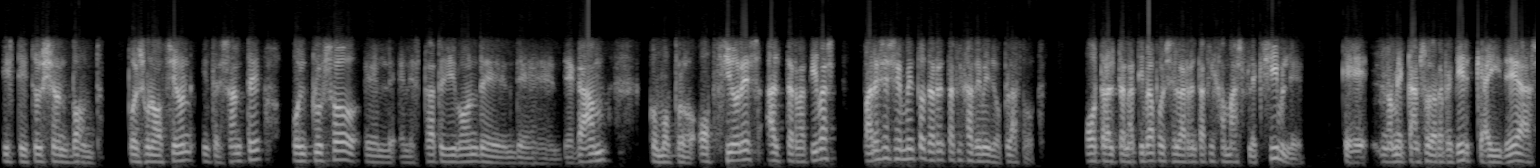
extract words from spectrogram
Institution Bond. Pues una opción interesante, o incluso el, Strategy Bond de, GAM como opciones alternativas para ese segmento de renta fija de medio plazo. Otra alternativa puede ser la renta fija más flexible, que no me canso de repetir que hay ideas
